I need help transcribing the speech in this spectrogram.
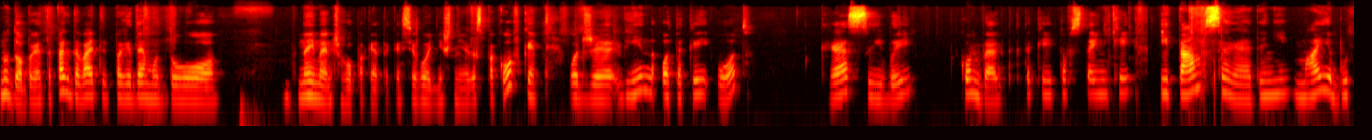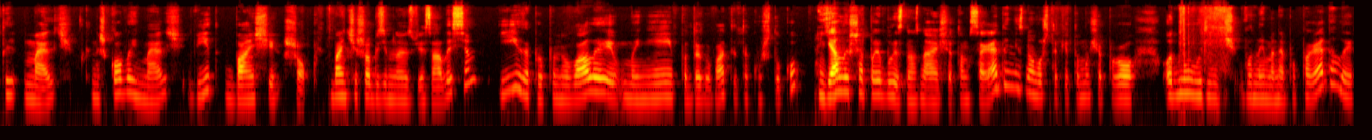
Ну добре, тепер давайте перейдемо до найменшого пакетика сьогоднішньої розпаковки. Отже, він отакий от красивий конвертик такий товстенький. І там всередині має бути мерч, книжковий мерч від Banshee Shop. Banshee Shop зі мною зв'язалися і запропонували мені подарувати таку штуку. Я лише приблизно знаю, що там всередині, знову ж таки, тому що про одну річ вони мене попередили,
